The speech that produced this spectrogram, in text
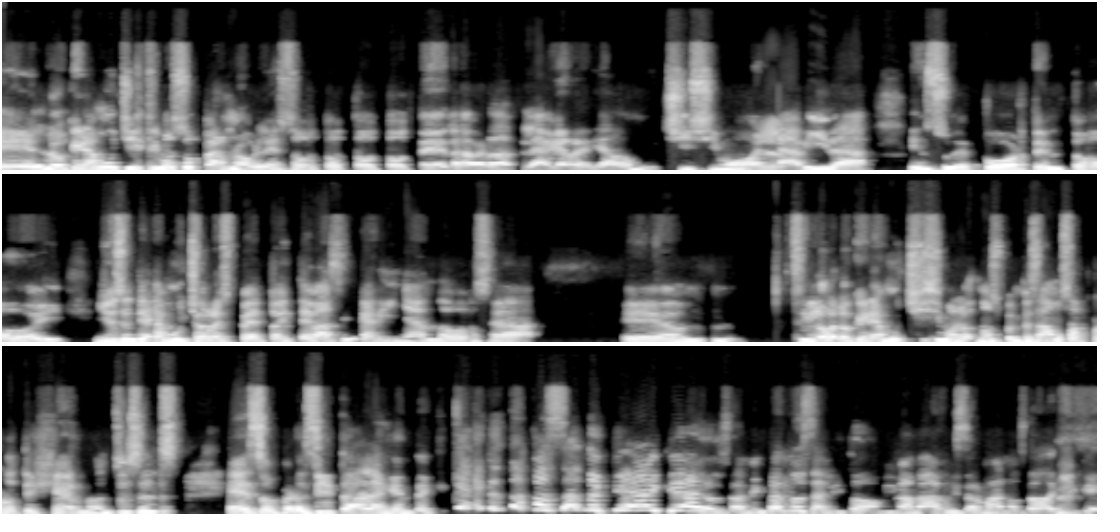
Eh, lo quería muchísimo, súper noble, tototote, la verdad le ha guerrereado muchísimo en la vida, en su deporte, en todo, y, yo sentía mucho respeto y te vas encariñando, o sea, em, sí lo, lo, quería muchísimo, nos empezamos a proteger, ¿no? Entonces, eso, pero sí, toda la gente, ¿qué, qué está pasando? ¿Qué hay? ¿Qué hay? también cuando salí todo, mi mamá, mis hermanos, todo, ¿qué, qué?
